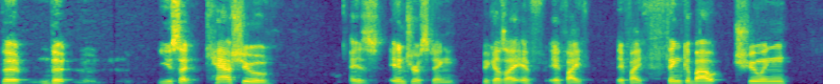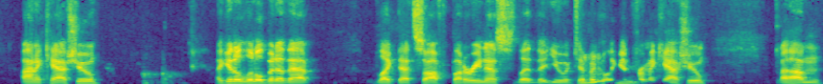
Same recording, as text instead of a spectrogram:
The the you said cashew is interesting because I if if I if I think about chewing on a cashew, I get a little bit of that like that soft butteriness that, that you would typically get from a cashew. Um,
